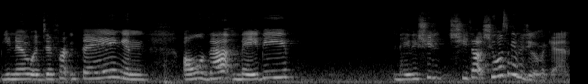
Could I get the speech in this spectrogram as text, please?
you know a different thing and all of that maybe maybe she she thought she wasn't going to do them again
